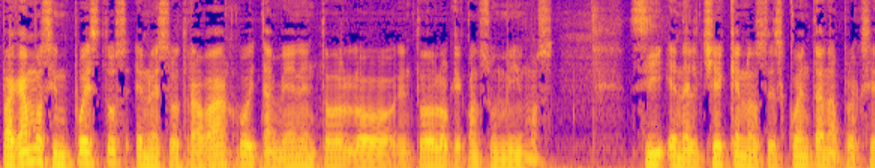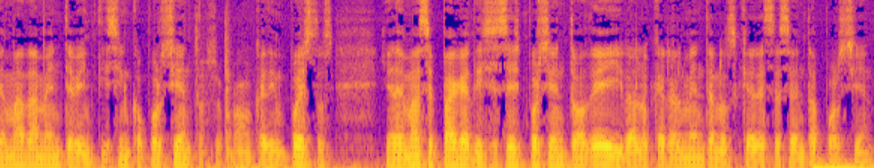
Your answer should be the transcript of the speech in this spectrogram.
pagamos impuestos en nuestro trabajo y también en todo lo, en todo lo que consumimos. Si en el cheque nos descuentan aproximadamente 25%, supongo que de impuestos, y además se paga 16% de IVA, lo que realmente nos queda es 60%.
